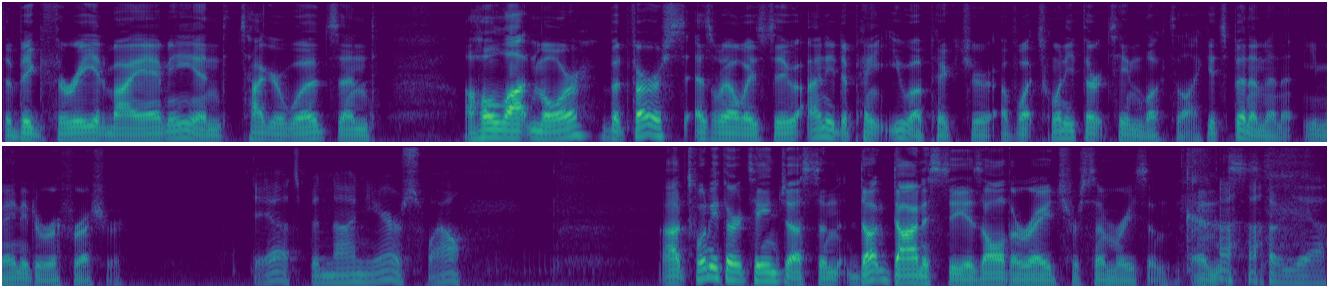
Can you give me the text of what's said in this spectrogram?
the Big Three in Miami and Tiger Woods and a whole lot more. But first, as we always do, I need to paint you a picture of what 2013 looked like. It's been a minute. You may need a refresher. Yeah, it's been nine years. Wow. Uh, 2013, Justin, Duck Dynasty is all the rage for some reason. And Oh yeah.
